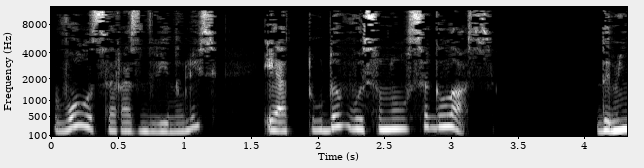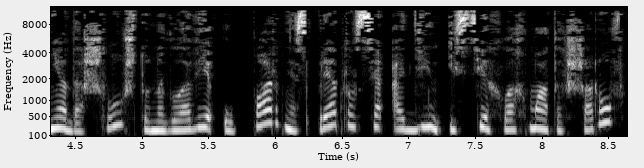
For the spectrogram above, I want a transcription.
Волосы раздвинулись, и оттуда высунулся глаз. До меня дошло, что на голове у парня спрятался один из тех лохматых шаров,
